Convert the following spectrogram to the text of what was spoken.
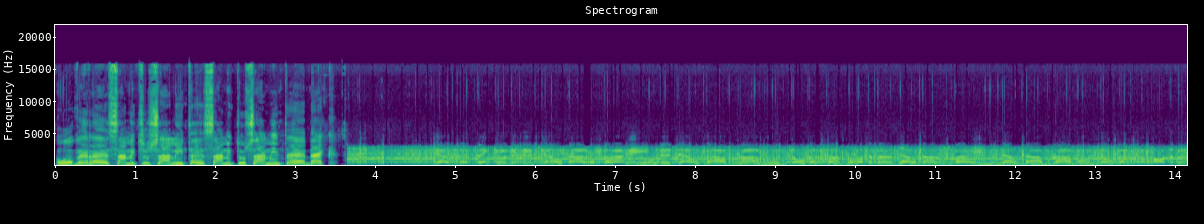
Over summit to summit. summit to summit. back. Yes, uh, thank you. This is Delta Lima 8, uh, Delta Bravo November Portable. Delta Lima 8, Delta Bravo November Portable.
